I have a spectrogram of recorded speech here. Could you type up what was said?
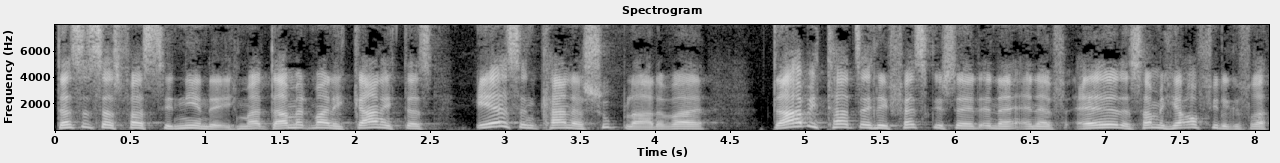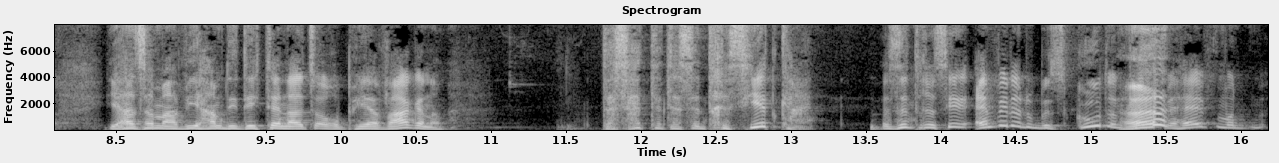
Das ist das Faszinierende. Ich mein, damit meine ich gar nicht, dass er ist in keiner Schublade, weil da habe ich tatsächlich festgestellt in der NFL, das haben mich ja auch viele gefragt, ja, sag mal, wie haben die dich denn als Europäer wahrgenommen? Das, hat, das interessiert keinen. Das interessiert, entweder du bist gut und kannst mir helfen und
